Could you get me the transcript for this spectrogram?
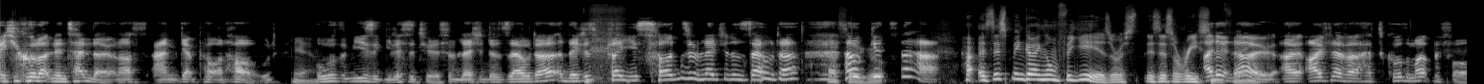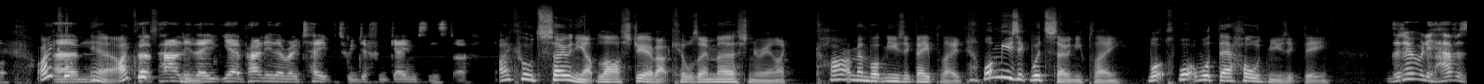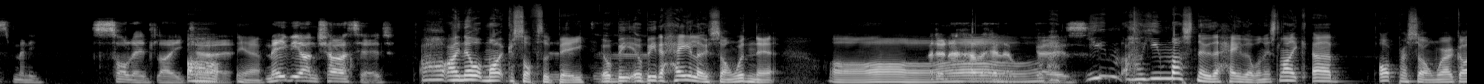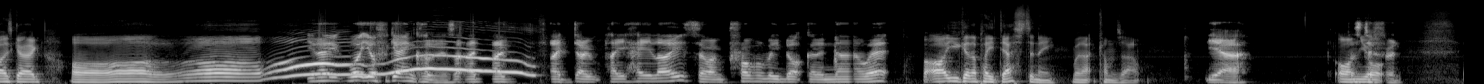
If you call up Nintendo and ask and get put on hold, yeah all the music you listen to is from Legend of Zelda, and they just play you songs from Legend of Zelda. That's How so cool. good's that? Ha- Has this been going on for years, or is, is this a recent? I don't thing? know. I, I've never had to call them up before. I called, Um, yeah, I But called. apparently hmm. they, yeah, apparently they rotate between different games and stuff. I called Sony up last year about Killzone Mercenary, and I can't remember what music they played. What music would Sony play? What what would their hold music be? They don't really have as many solid like. Oh, uh, yeah. Maybe Uncharted. Oh, I know what Microsoft's would be. It'll be it'll be the Halo song, wouldn't it? Oh, I don't know how the Halo goes. You oh, you must know the Halo one. It's like a opera song where a guy's going oh. You know what you're forgetting, Colin, is I, I, I don't play Halo, so I'm probably not going to know it. But are you going to play Destiny when that comes out? Yeah, On that's your different.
